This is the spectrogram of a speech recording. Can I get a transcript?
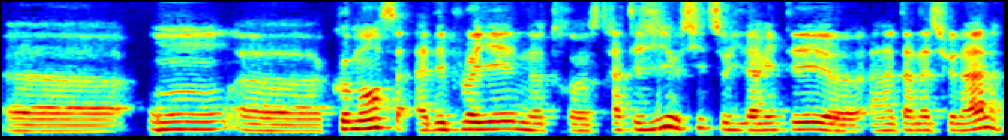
on commence à déployer notre stratégie aussi de solidarité à l'international.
